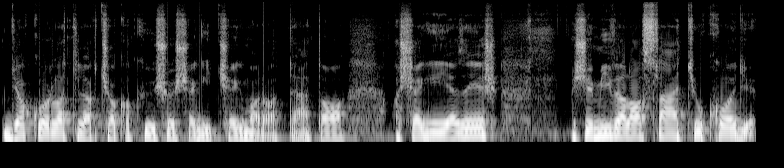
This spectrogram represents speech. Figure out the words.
gyakorlatilag csak a külső segítség maradt, tehát a, a segélyezés, és mivel azt látjuk, hogy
